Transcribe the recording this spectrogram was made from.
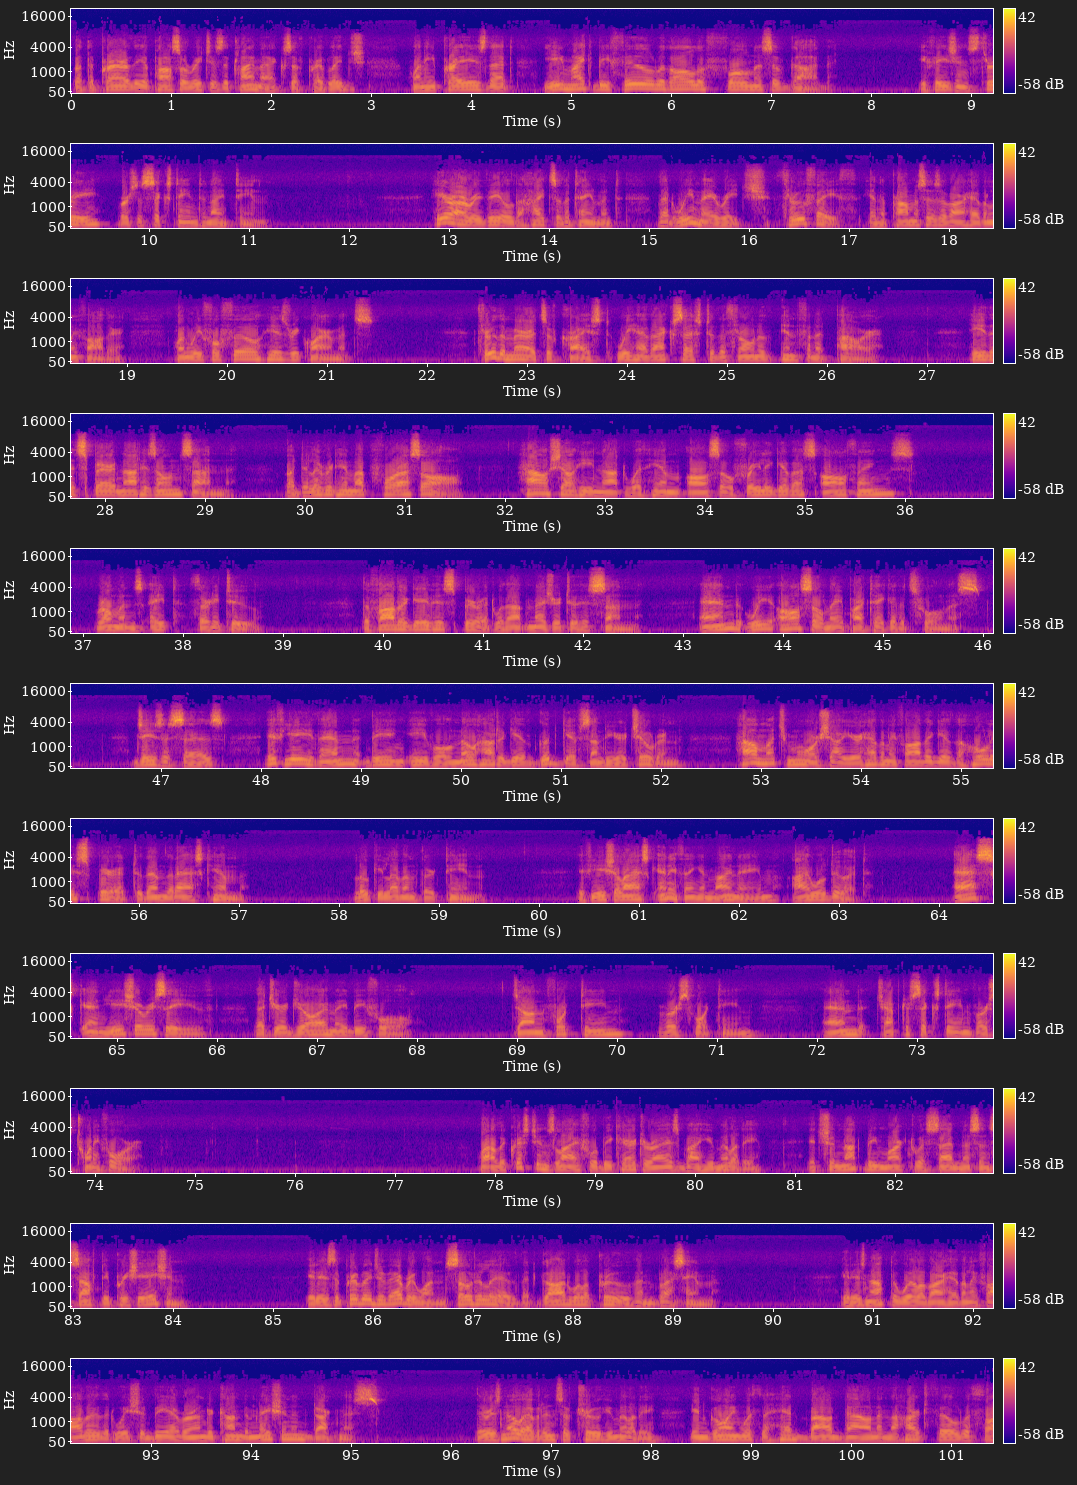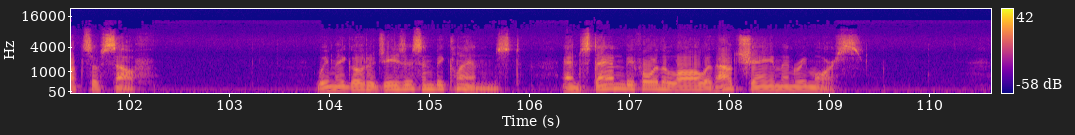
But the prayer of the apostle reaches the climax of privilege when he prays that ye might be filled with all the fullness of God. Ephesians 3, verses 16 to 19. Here are revealed the heights of attainment that we may reach through faith in the promises of our Heavenly Father when we fulfill His requirements. Through the merits of Christ we have access to the throne of infinite power. He that spared not his own Son, but delivered him up for us all, how shall he not with him also freely give us all things? Romans 8:32. The Father gave his Spirit without measure to his Son, and we also may partake of its fullness. Jesus says, If ye then, being evil, know how to give good gifts unto your children, how much more shall your heavenly Father give the Holy Spirit to them that ask him? Luke 11:13. If ye shall ask anything in my name, I will do it. Ask, and ye shall receive, that your joy may be full. John 14, verse 14, and chapter 16, verse 24. While the Christian's life will be characterized by humility, it should not be marked with sadness and self-depreciation. It is the privilege of everyone so to live that God will approve and bless him. It is not the will of our Heavenly Father that we should be ever under condemnation and darkness. There is no evidence of true humility in going with the head bowed down and the heart filled with thoughts of self. We may go to Jesus and be cleansed, and stand before the law without shame and remorse.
